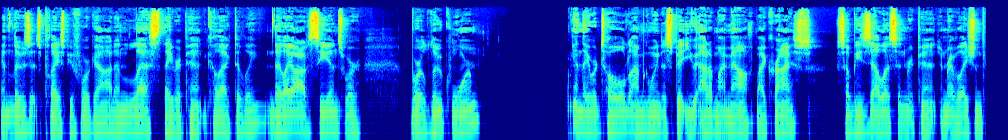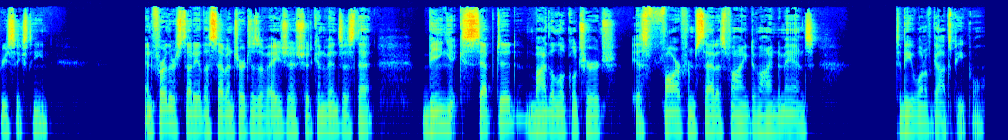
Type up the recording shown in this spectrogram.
and lose its place before God unless they repent collectively. The Laodiceans were were lukewarm, and they were told, "I'm going to spit you out of my mouth by Christ." So be zealous and repent in Revelation 3:16. And further study of the seven churches of Asia should convince us that being accepted by the local church is far from satisfying divine demands to be one of God's people.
